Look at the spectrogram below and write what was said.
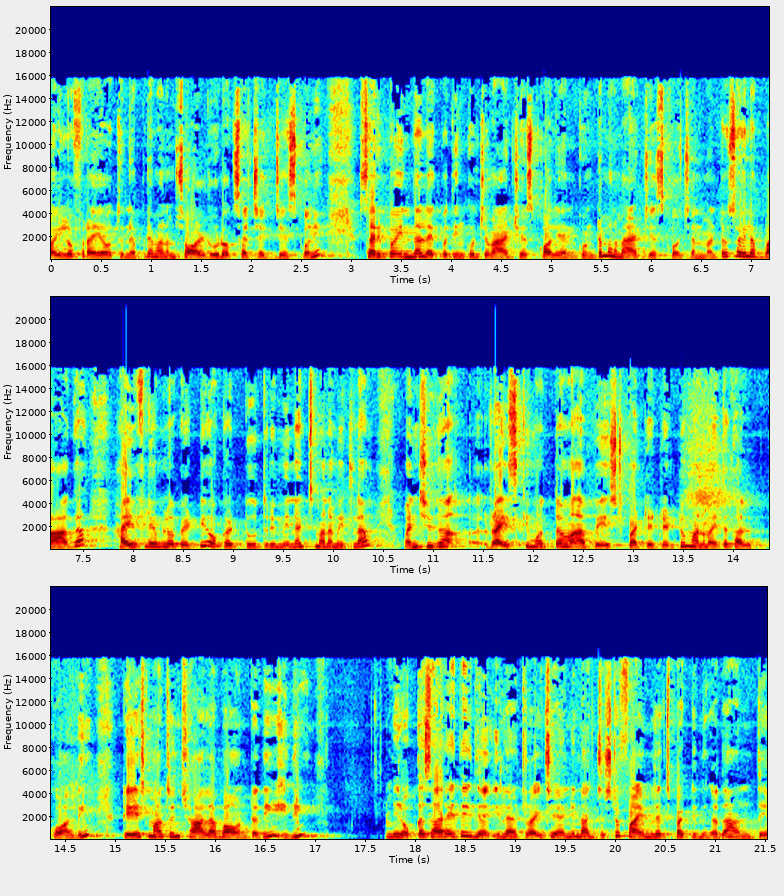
ఆయిల్లో ఫ్రై అవుతున్నప్పుడే మనం సాల్ట్ కూడా ఒకసారి చెక్ చేసుకొని సరిపోయిందా లేకపోతే ఇంకొంచెం యాడ్ చేసుకోవాలి అనుకుంటే మనం యాడ్ చేసుకోవచ్చు అనమాట సో ఇలా బాగా హై ఫ్లేమ్లో పెట్టి ఒక టూ త్రీ మినిట్స్ మనం ఇట్లా మంచిగా రైస్కి మొత్తం ఆ పేస్ట్ పట్టేటట్టు మనం అయితే కలుపుకోవాలి. టేస్ట్ మాత్రం చాలా బాగుంటుంది. ఇది మీరు ఒక్కసారి అయితే ఇది ఇలా ట్రై చేయండి. నాకు జస్ట్ ఫైవ్ మినిట్స్ పట్టింది కదా అంతే.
